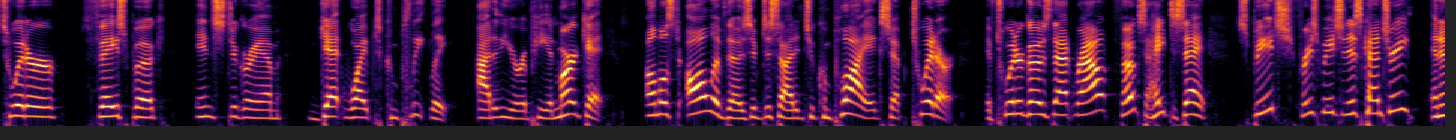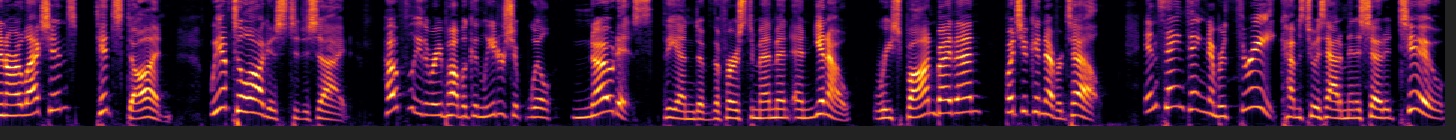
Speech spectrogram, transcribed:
Twitter, Facebook, Instagram get wiped completely out of the European market. Almost all of those have decided to comply except Twitter. If Twitter goes that route, folks, I hate to say it, speech, free speech in this country and in our elections, it's done. We have till August to decide. Hopefully, the Republican leadership will notice the end of the First Amendment and, you know, respond by then, but you can never tell. Insane thing number three comes to us out of Minnesota, too.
